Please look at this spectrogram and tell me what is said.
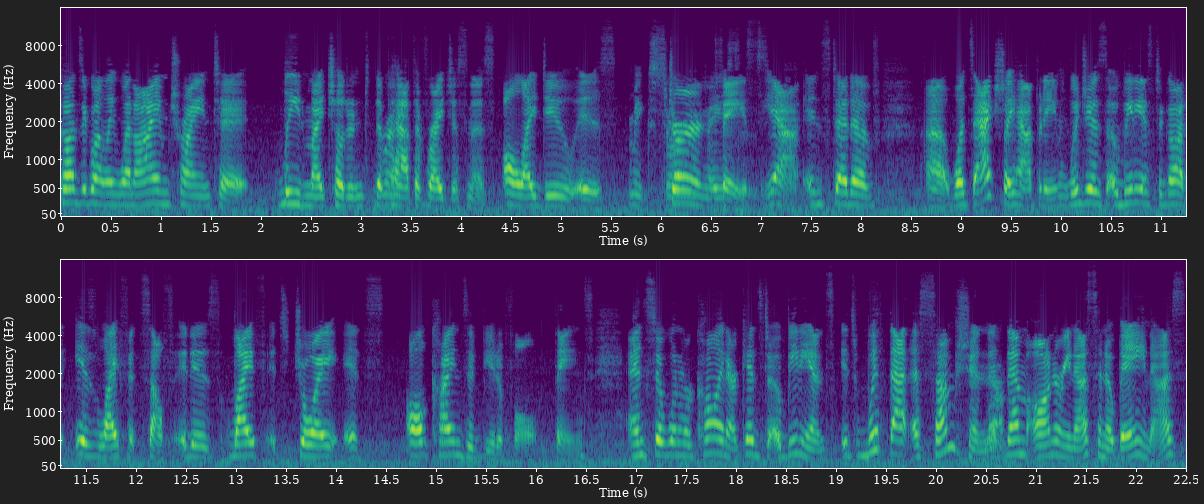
consequently when i'm trying to lead my children to the Right. path of righteousness all i do is Make stern, stern, face faces. yeah instead of uh, what's actually happening which is obedience to god is life itself it is life it's joy it's all kinds of beautiful things and so when we're calling our kids to obedience it's with that assumption that Yeah. them honoring us and obeying us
